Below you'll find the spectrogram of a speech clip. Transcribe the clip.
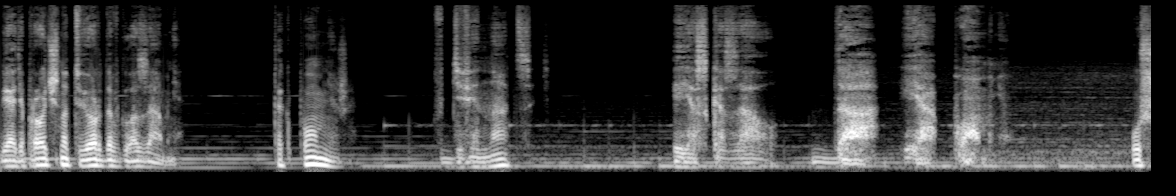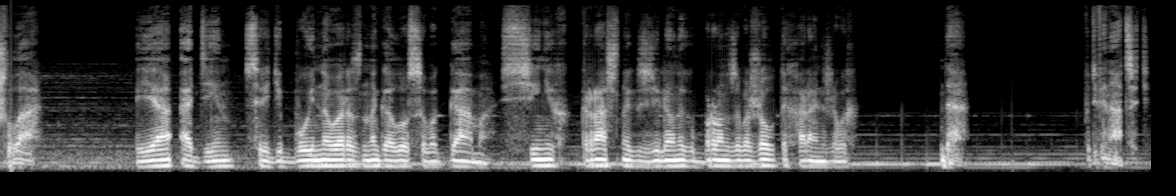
глядя прочно твердо в глаза мне. «Так помни же, в двенадцать». И я сказал, «Да, я помню». Ушла. Я один среди буйного разноголосого гамма, синих, красных, зеленых, бронзово-желтых, оранжевых. Да, в двенадцать.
